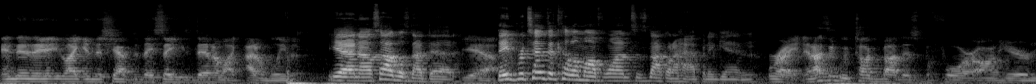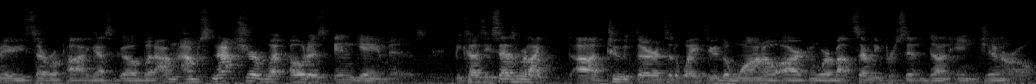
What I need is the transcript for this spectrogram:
And then they like in this chapter they say he's dead. I'm like, I don't believe it. Yeah, no, Sabo's not dead. Yeah, They pretend to kill him off once. It's not going to happen again. Right, and I think we've talked about this before on here, maybe several podcasts ago. But I'm I'm just not sure what Oda's end game is because he says we're like uh, two thirds of the way through the Wano arc, and we're about seventy percent done in general.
